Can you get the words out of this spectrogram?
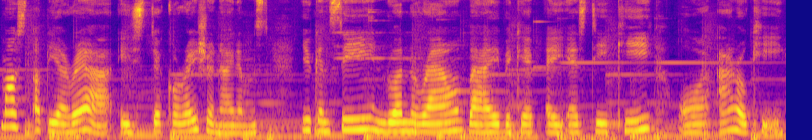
Most of the area is decoration items. You can see and run around by the AST key or arrow key.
